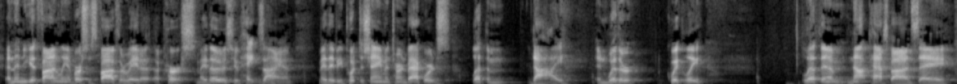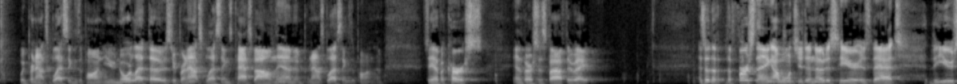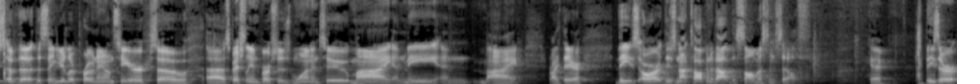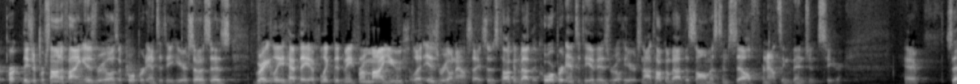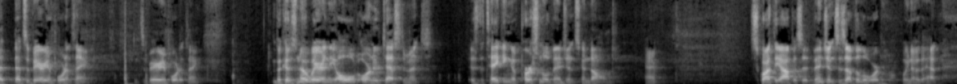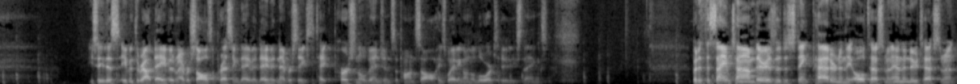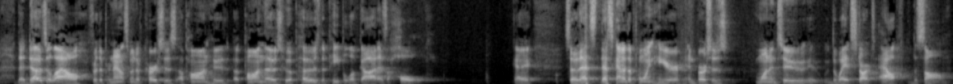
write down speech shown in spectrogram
And then you get finally in verses 5 through 8 a, a curse. May those who hate Zion May they be put to shame and turned backwards. Let them die and wither quickly. Let them not pass by and say, We pronounce blessings upon you, nor let those who pronounce blessings pass by on them and pronounce blessings upon them. So you have a curse in verses 5 through 8. And so the, the first thing I want you to notice here is that the use of the, the singular pronouns here, so uh, especially in verses 1 and 2, my and me and my, right there, these are, these are not talking about the psalmist himself. Okay? These are, per, these are personifying Israel as a corporate entity here. So it says, Greatly have they afflicted me from my youth, let Israel now say. So it's talking about the corporate entity of Israel here. It's not talking about the psalmist himself pronouncing vengeance here. Okay? So that, that's a very important thing. It's a very important thing. Because nowhere in the Old or New Testament is the taking of personal vengeance condoned. Okay? It's quite the opposite. Vengeance is of the Lord. We know that. You see this even throughout David, whenever Saul's oppressing David, David never seeks to take personal vengeance upon Saul. He's waiting on the Lord to do these things. But at the same time, there is a distinct pattern in the Old Testament and the New Testament that does allow for the pronouncement of curses upon, who, upon those who oppose the people of God as a whole. Okay? So that's, that's kind of the point here in verses 1 and 2, the way it starts out the psalm.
